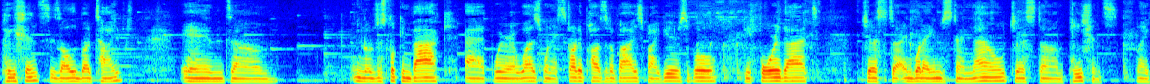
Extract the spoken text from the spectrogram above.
Patience is all about time. And, um, you know, just looking back at where I was when I started Positive Vibes five years ago, before that, just, uh, and what I understand now, just um, patience. Like,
